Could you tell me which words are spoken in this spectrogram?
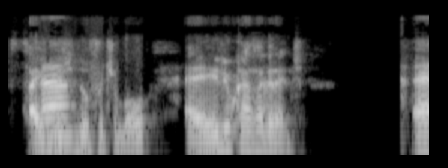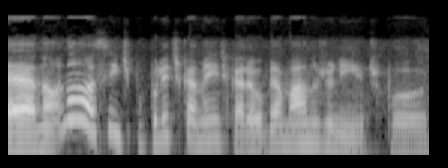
saídas é. do futebol. É ele e o Casagrande. É, não, não, assim, tipo, politicamente, cara, eu me amarro no Juninho, tipo.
